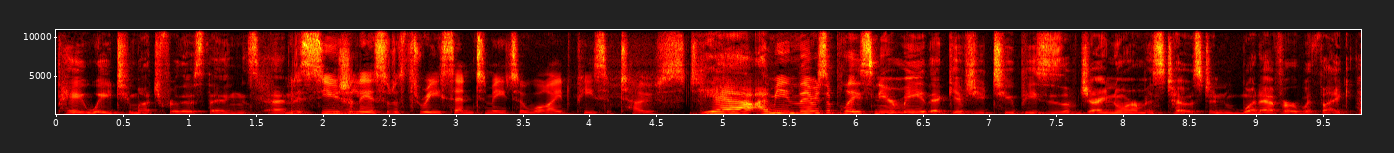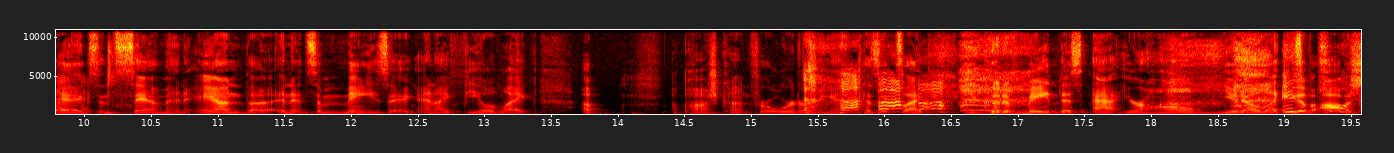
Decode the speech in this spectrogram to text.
pay way too much for those things. And But it's usually a sort of three centimeter wide piece of toast. Yeah, I mean, there's a place near me that gives you two pieces of ginormous toast and whatever with like eggs and salmon, and the and it's amazing. And I feel like a, a posh cunt for ordering it because it's like you could have made this at your home. You know, like Is you have posh avocados.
